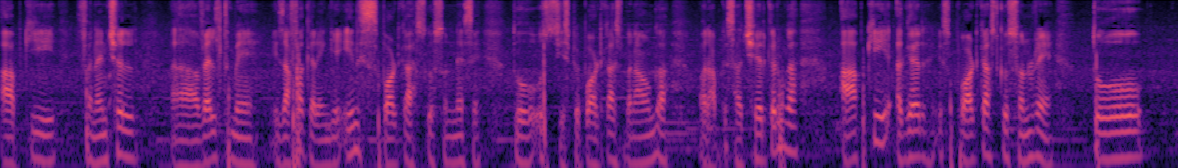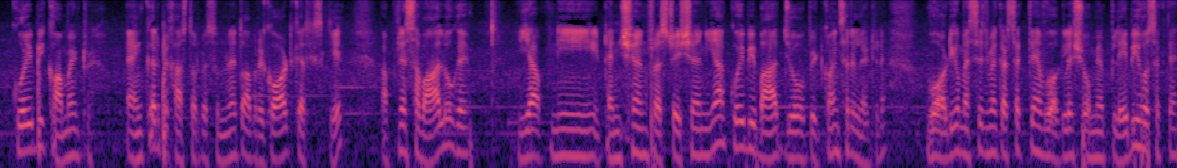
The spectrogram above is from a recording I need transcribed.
آپ کی فائنینشیل ویلتھ میں اضافہ کریں گے ان پوڈ کاسٹ کو سننے سے، تو اس چیز پہ پوڈ کاسٹ بناؤں گا اور آپ کے ساتھ شیئر کروں گا۔ آپ کی اگر اس پوڈ کاسٹ کو سن رہے ہیں، تو کوئی بھی کامنٹ اینکر پہ خاص طور پہ سن رہے ہیں، تو آپ ریکارڈ کر کے اپنے سوال ہو گئے یا اپنی ٹینشن فرسٹریشن یا کوئی بھی بات جو بٹ کوائن سے ریلیٹڈ ہے وہ آڈیو میسیج میں کر سکتے ہیں، وہ اگلے شو میں پلے بھی ہو سکتے ہیں۔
